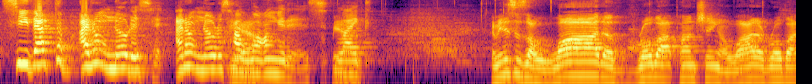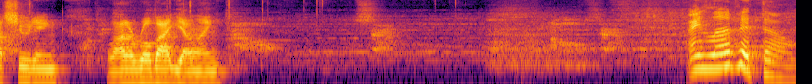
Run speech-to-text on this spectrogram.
See, that's the. I don't notice it. I don't notice how Yeah. long it is. Yeah. Like, I mean, this is a lot of robot punching, a lot of robot shooting, a lot of robot yelling. I love it though.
